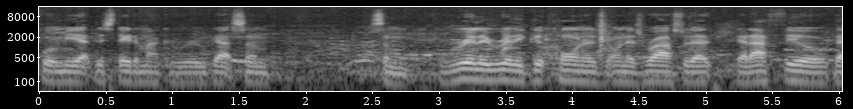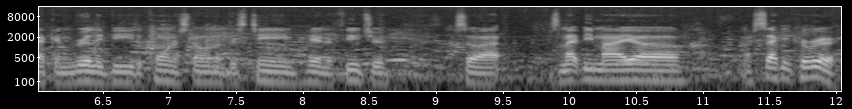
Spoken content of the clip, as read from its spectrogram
for me at this state of my career. We got some some really, really good corners on this roster that, that I feel that can really be the cornerstone of this team here in the future. So I, this might be my uh, my second career.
